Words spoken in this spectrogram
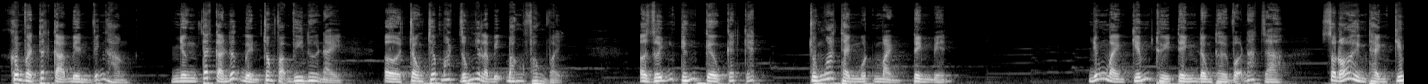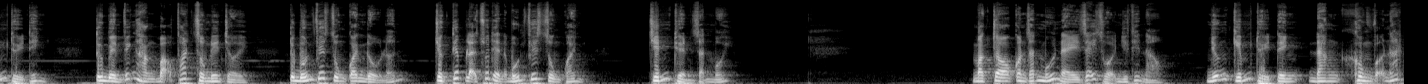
Không phải tất cả biển Vĩnh Hằng, Nhưng tất cả nước biển trong phạm vi nơi này Ở trong chớp mắt giống như là bị băng phong vậy. Ở dưới những tiếng kêu két két, Chúng hóa thành một mảnh tinh biến. Những mảnh kiếm thủy tinh đồng thời vỡ nát ra, Sau đó hình thành kiếm thủy tinh. Từ biển Vĩnh Hằng bạo phát sông lên trời, Từ bốn phía xung quanh đổ lớn, Trực tiếp lại xuất hiện ở bốn phía xung quanh. Chiến thuyền rắn mối. Mặc cho con rắn mối này dãy ruộng như thế nào, Những kiếm thủy tinh đang không vỡ nát,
